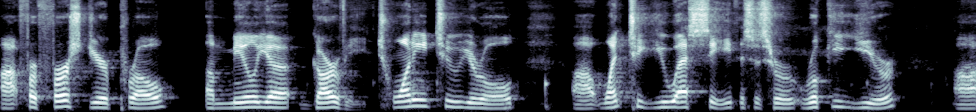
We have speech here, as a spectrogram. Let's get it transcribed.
uh, for first year pro Amelia Garvey, 22 year old, uh, went to USC. This is her rookie year uh,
